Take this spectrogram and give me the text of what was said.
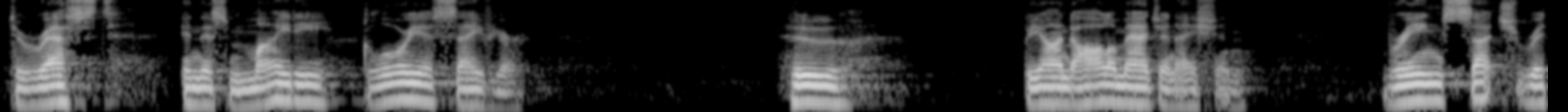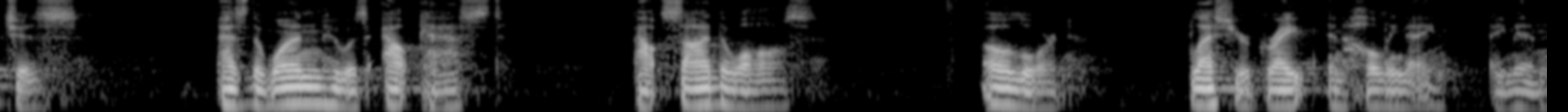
to rest in this mighty, glorious Savior who, beyond all imagination, brings such riches as the one who was outcast outside the walls. O oh Lord, bless your great and holy name. Amen.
